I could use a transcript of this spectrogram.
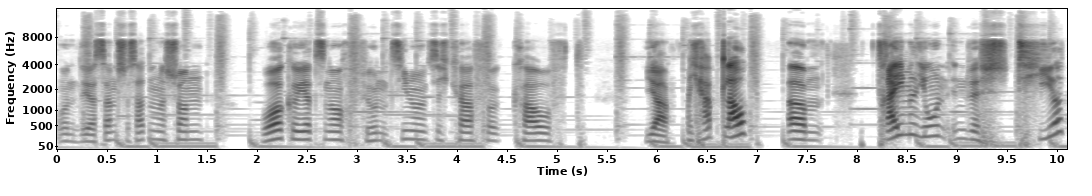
Und ja, Sanchez hatten wir schon. Walker jetzt noch für 197k verkauft. Ja, ich habe, glaub, ähm, 3 Millionen investiert,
